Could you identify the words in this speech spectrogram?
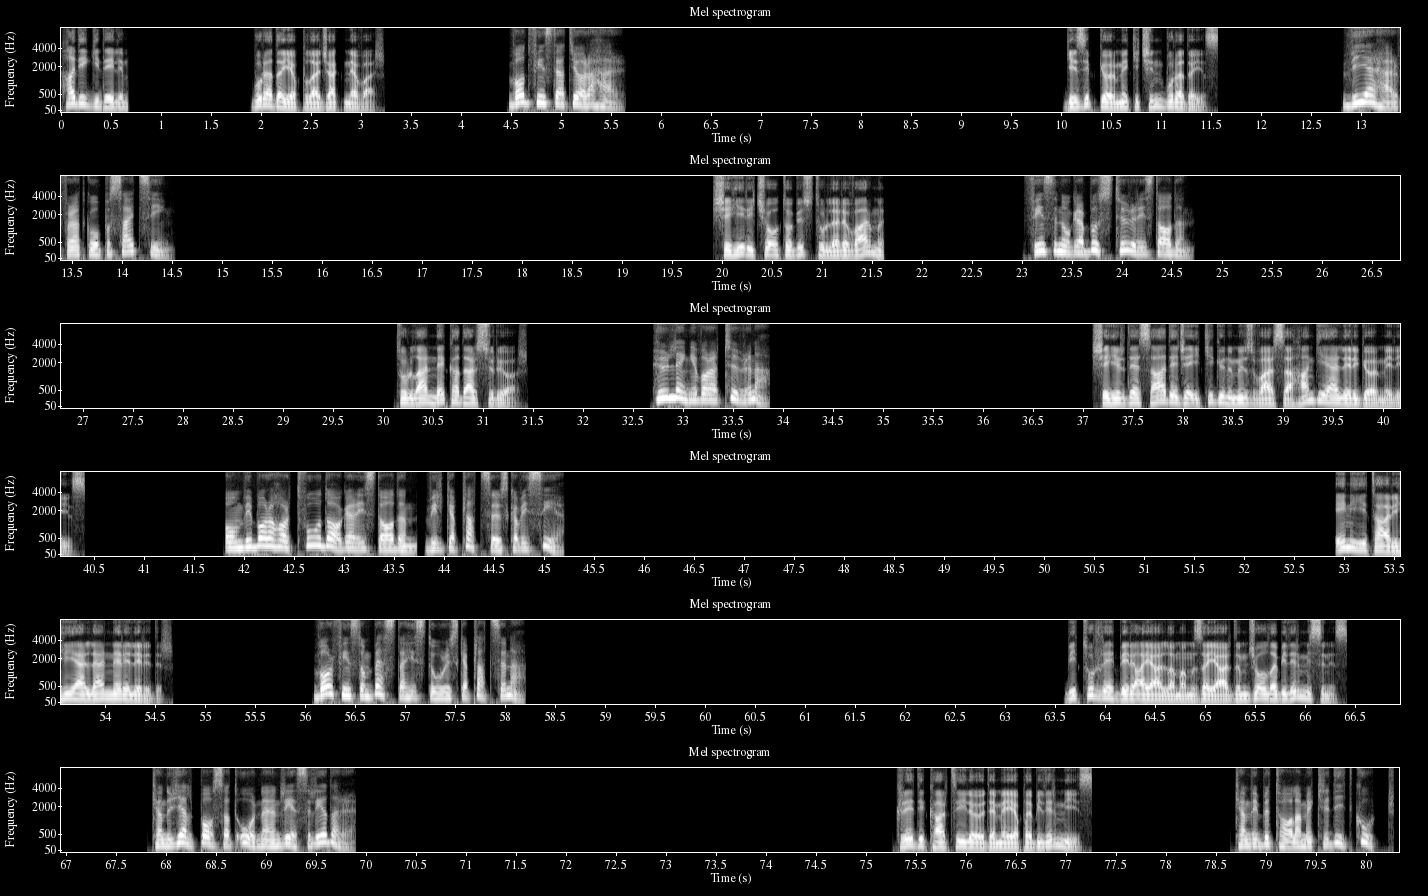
Hadi gidelim. Burada yapılacak ne var? Vad finns det att göra här? Gezip görmek için buradayız. Vi är här för att gå på sightseeing. Şehir içi otobüs turları var mı? Finns det några bussturer i staden? Turlar ne kadar sürüyor? Hur länge varar turerna? Şehirde sadece iki günümüz varsa hangi yerleri görmeliyiz? Om vi bara har två dagar i staden, vilka platser ska vi se? En iyi tarihi yerler nereleridir? Var finns de bästa historiska platserna? Bir tur rehberi ayarlamamıza yardımcı olabilir misiniz? Kan du hjälpa oss att ordna en reseledare? Kredi kartı ile ödeme yapabilir miyiz? Kan vi betala med kreditkort?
